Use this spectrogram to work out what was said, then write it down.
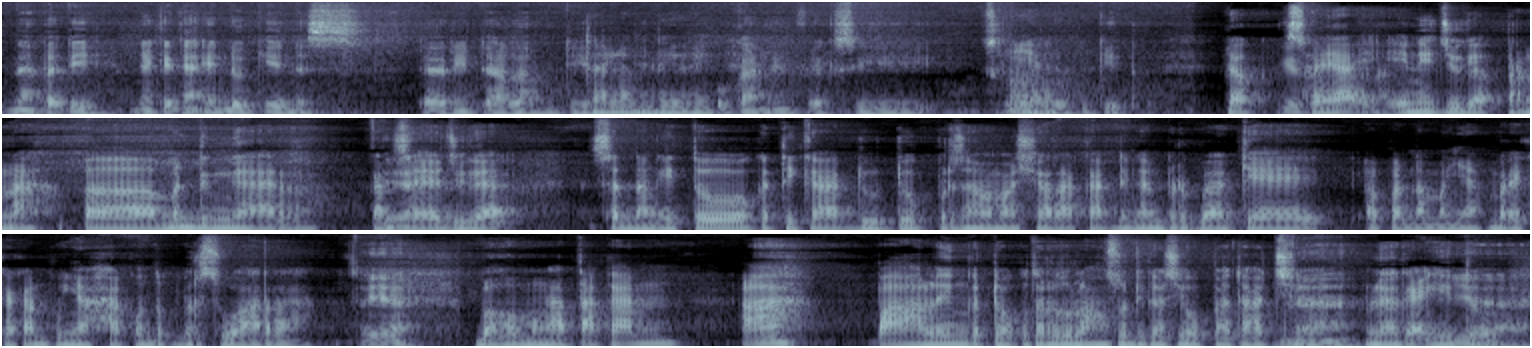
nah tadi penyakitnya endogenes dari dalam diri, Dalam diri. bukan infeksi selalu Iya. begitu. Dok, Gitu, saya ini juga pernah eh, mendengar kan Iya. saya juga senang itu ketika duduk bersama masyarakat dengan berbagai apa namanya mereka kan punya hak untuk bersuara. Iya, bahwa mengatakan ah paling ke dokter tuh langsung dikasih obat aja. Nah, kayak gitu. iya.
